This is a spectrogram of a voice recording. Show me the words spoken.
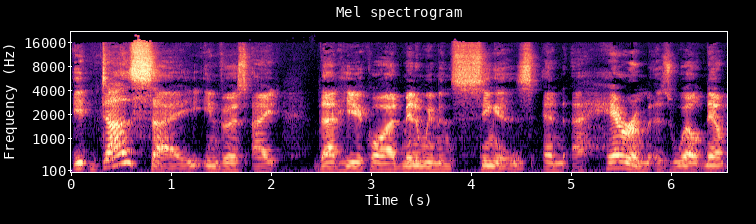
it does say in verse eight that he acquired men and women singers and a harem as well. Now.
